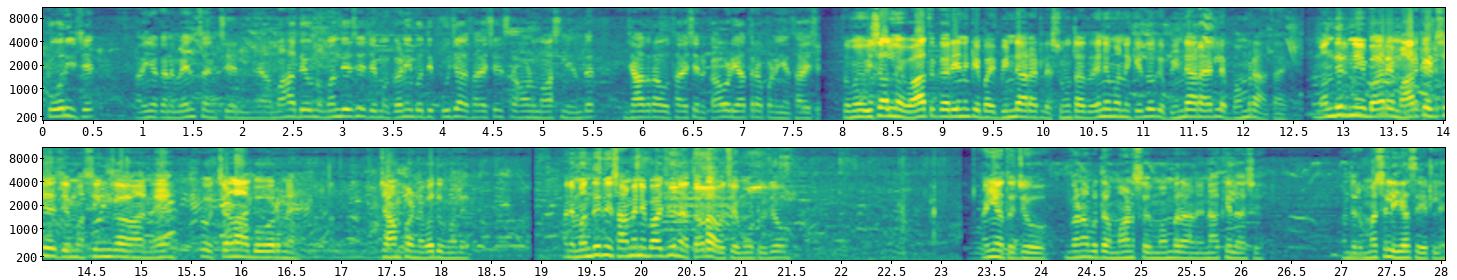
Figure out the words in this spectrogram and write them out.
સ્ટોરી છે. અહીંયા કને મેન્શન છે મહાદેવનું મંદિર છે, જેમાં ઘણી બધી પૂજા થાય છે, શ્રાવણ માસની અંદર જાત્રાઓ થાય છે અને કાવડ યાત્રા પણ અહીંયા થાય છે. તો મેં વિશાલને વાત કરીને કે ભાઈ ભિંડારા એટલે શું થાય? એને મને કીધું કે ભિંડારા એટલે ભમરા થાય. મંદિરની બારે માર્કેટ છે, જેમાં સિંગા ને ચણા બોર ને જામફળ ને બધું મળે. અને મંદિરની સામેની બાજુ ને તળાવ છે મોટું, જો. અહીંયા તો જો ઘણા બધા માણસો મમરા ને નાખેલા છે. અંદર મછલી હશે એટલે.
